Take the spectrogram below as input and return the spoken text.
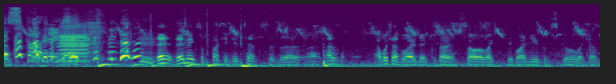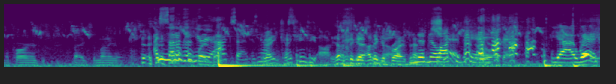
in. Scottish. they, they make some fucking good tips. And uh, I, was, I wish I'd learned it because I saw like people I knew from school like out in the corner just bags of money. I suddenly hear your accent. Isn't Can I, can I change the octave? Yeah, I think, I, I think it brought. There's no lock to Shit. change. Oh, okay. Yeah, I wish.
